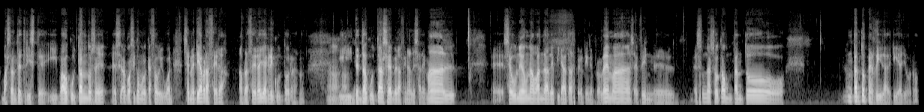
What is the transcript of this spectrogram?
bastante triste y va ocultándose, es algo así como lo que hace Obi-Wan, se mete a bracera, a bracera y agricultora, ¿no? Y intenta ocultarse, pero al final le sale mal, eh, se une a una banda de piratas pero tiene problemas, en fin, eh, Es una soca un tanto un tanto perdida, diría yo, ¿no?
